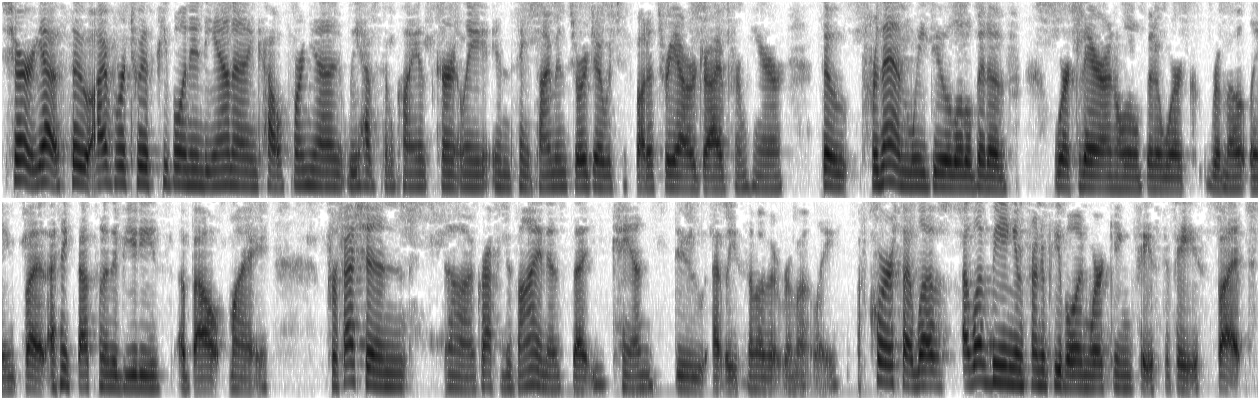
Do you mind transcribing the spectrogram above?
sure. Yeah. So I've worked with people in Indiana and California. We have some clients currently in St. Simons, Georgia, which is about a three hour drive from here. So for them, we do a little bit of work there and a little bit of work remotely. But I think that's one of the beauties about my profession uh, graphic design is that you can do at least some of it remotely. Of course, I love I love being in front of people and working face to face, but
